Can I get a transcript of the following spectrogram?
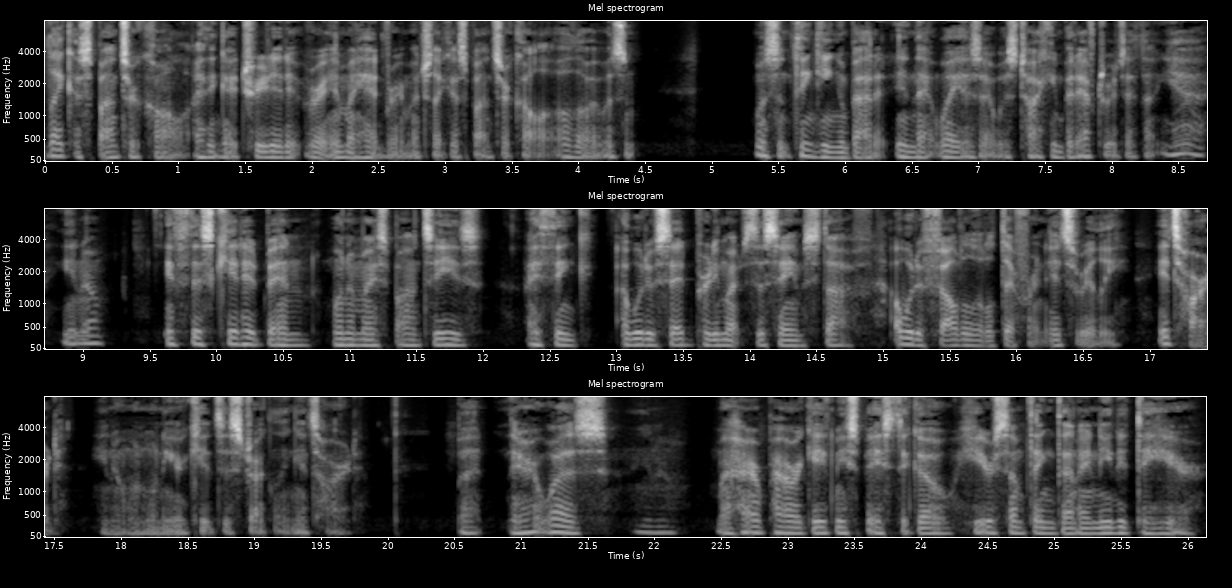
like a sponsor call. I think I treated it very in my head very much like a sponsor call, although I wasn't wasn't thinking about it in that way as I was talking. But afterwards, I thought, yeah, you know, if this kid had been one of my sponsees, I think I would have said pretty much the same stuff. I would have felt a little different. It's really, it's hard. You know, when one of your kids is struggling, it's hard. But there it was, you know, my higher power gave me space to go hear something that I needed to hear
